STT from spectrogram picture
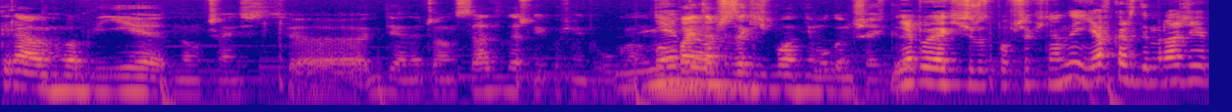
grałem chyba w jedną część e, Indiana Jonesa, ale to też jakoś niedługo. Bo Nie pamiętam, był- że z jakiś błąd nie mogłem przejść. gry. nie był jakiś rozpowszechniony. Ja w każdym razie,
